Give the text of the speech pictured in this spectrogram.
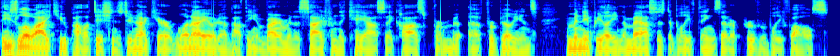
these low IQ politicians do not care one iota about the environment aside from the chaos they cause for, uh, for billions and manipulating the masses to believe things that are provably false.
